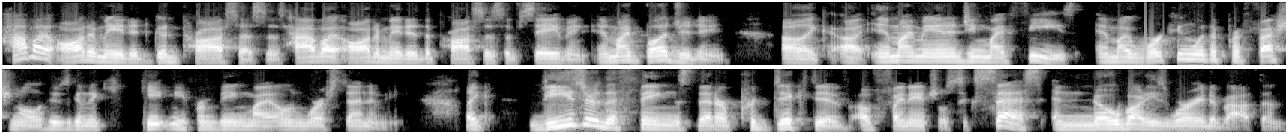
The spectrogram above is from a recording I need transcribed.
have I automated good processes? Have I automated the process of saving? Am I budgeting? Uh, like, uh, am I managing my fees? Am I working with a professional who's going to keep me from being my own worst enemy? These are the things that are predictive of financial success, and nobody's worried about them.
